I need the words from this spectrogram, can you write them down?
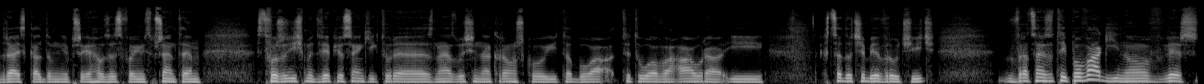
Dryskal do mnie przyjechał ze swoim sprzętem, stworzyliśmy dwie piosenki, które znalazły się na krążku i to była tytułowa Aura i Chcę do ciebie wrócić. Wracając do tej powagi, no wiesz,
